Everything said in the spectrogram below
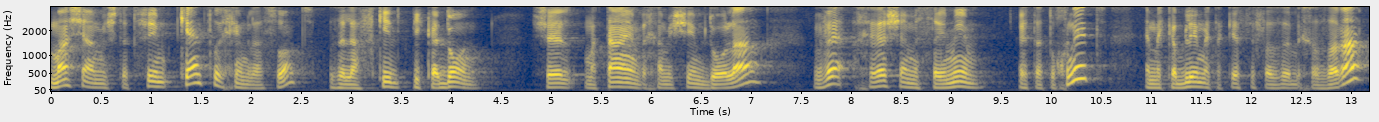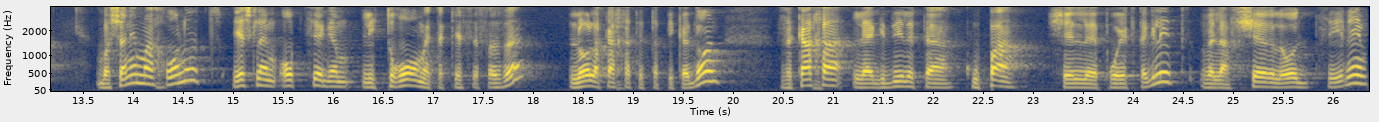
מה שהמשתתפים כן צריכים לעשות, זה להפקיד פיקדון של 250 דולר, ואחרי שהם מסיימים את התוכנית, הם מקבלים את הכסף הזה בחזרה. בשנים האחרונות יש להם אופציה גם לתרום את הכסף הזה, לא לקחת את הפיקדון, וככה להגדיל את הקופה של פרויקט תגלית ולאפשר לעוד צעירים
